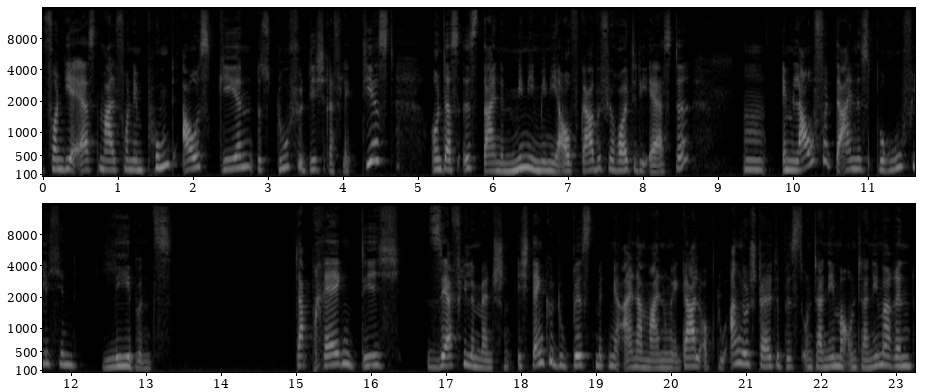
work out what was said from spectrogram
von dir erstmal von dem Punkt ausgehen, dass du für dich reflektierst. Und das ist deine Mini-Mini-Aufgabe für heute, die erste. Mm, Im Laufe deines beruflichen Lebens, da prägen dich sehr viele Menschen. Ich denke, du bist mit mir einer Meinung, egal ob du Angestellte bist, Unternehmer, Unternehmerin,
